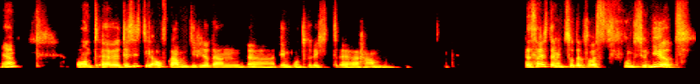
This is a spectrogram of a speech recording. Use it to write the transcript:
Ja? Und äh, das ist die Aufgaben, die wir dann äh, im Unterricht äh, haben. Das heißt, damit so was funktioniert,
